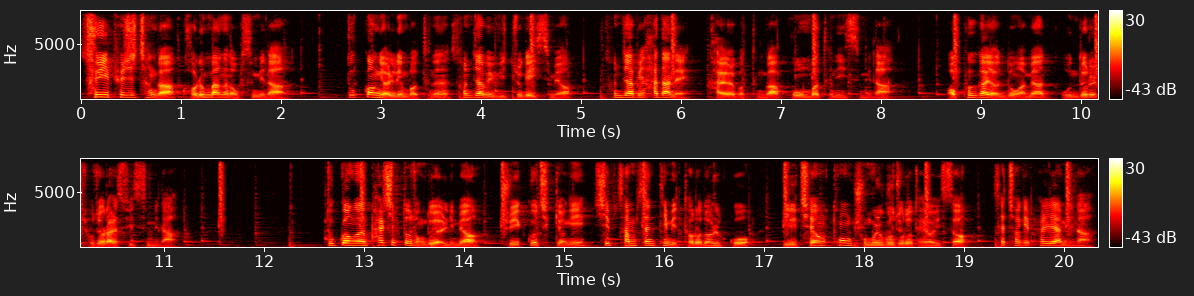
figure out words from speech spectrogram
수위 표시창과 거름망은 없습니다. 뚜껑 열린 버튼은 손잡이 위쪽에 있으며 손잡이 하단에 가열 버튼과 보온 버튼이 있습니다. 어프가 연동하면 온도를 조절할 수 있습니다. 뚜껑은 80도 정도 열리며 주입구 직경이 13cm로 넓고 일체형 통 주물 구조로 되어 있어 세척이 편리합니다.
